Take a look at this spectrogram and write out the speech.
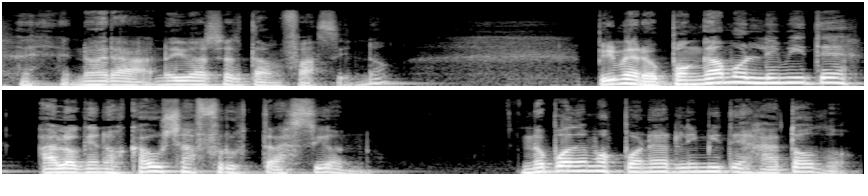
no, era, no iba a ser tan fácil, ¿no? Primero, pongamos límites a lo que nos causa frustración no podemos poner límites a todo.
